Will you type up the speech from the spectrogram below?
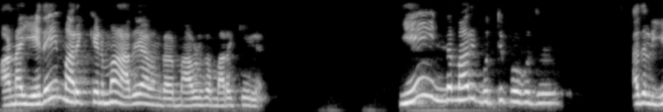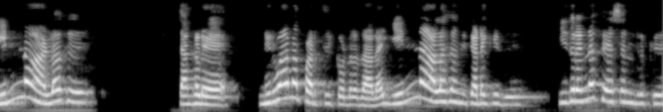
ஆனால் எதை மறைக்கணுமோ அதை அவங்க அவளுங்க மறைக்கல. ஏன் இந்த மாதிரி புத்தி போகுது? அதில் என்ன அழகு? தங்களை நிர்வாணப்படுத்தி கொள்றதால என்ன அழகு அங்கே கிடைக்குது? இதில் என்ன ஃபேஷன் இருக்கு?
